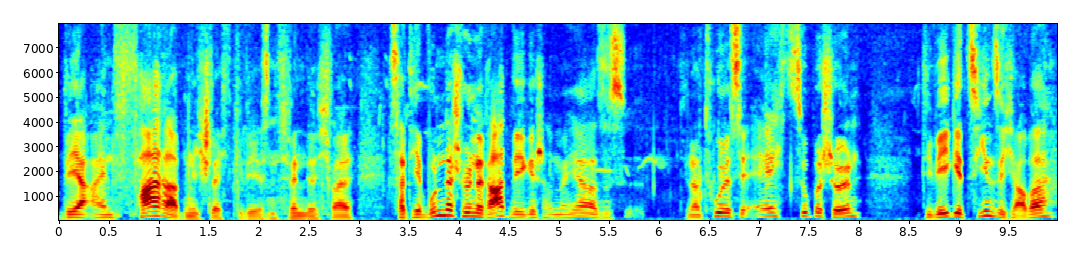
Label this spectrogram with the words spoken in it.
wäre ein Fahrrad nicht schlecht gewesen, finde ich. Weil es hat hier wunderschöne Radwege. Schaut mal her, also es, die Natur ist hier echt super schön. Die Wege ziehen sich aber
